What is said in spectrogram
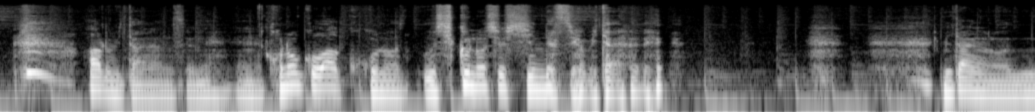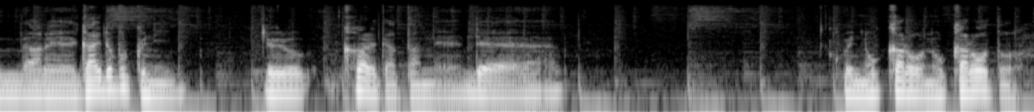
あるみたいなんですよね、えー、この子はここの牛久の出身ですよみたいなね。みたいなのあれガイドブックにいろいろ書かれてあったんででこれ乗っかろう乗っかろうと。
